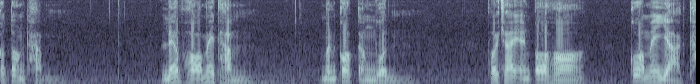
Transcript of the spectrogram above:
ก็ต้องทำแล้วพอไม่ทำมันก็กังวล พอใช้แอลกอฮอล์ก็ไม่อยากท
